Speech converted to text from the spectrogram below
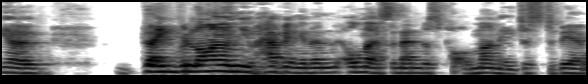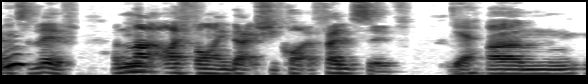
you know, they rely on you having an almost an endless pot of money just to be able Mm. to live, and Mm. that I find actually quite offensive. Yeah. Um,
